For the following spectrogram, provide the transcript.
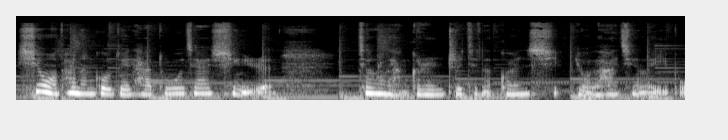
希望他能够对他多加信任，将两个人之间的关系又拉近了一步。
